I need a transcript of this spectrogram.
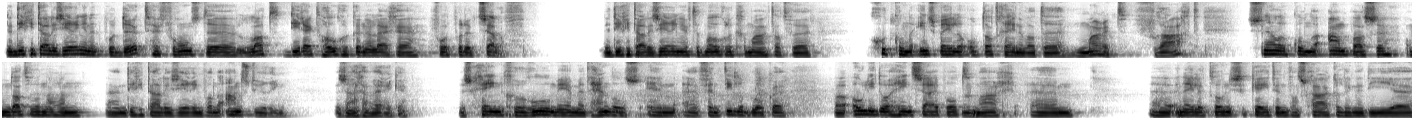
De digitalisering in het product heeft voor ons de lat direct hoger kunnen leggen voor het product zelf. De digitalisering heeft het mogelijk gemaakt dat we goed konden inspelen op datgene wat de markt vraagt. Sneller konden aanpassen omdat we naar een, digitalisering van de aansturing zijn gaan werken. Dus geen geroer meer met hendels in ventielenblokken waar olie doorheen zijpelt, mm. maar um, uh, een elektronische keten van schakelingen die uh,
